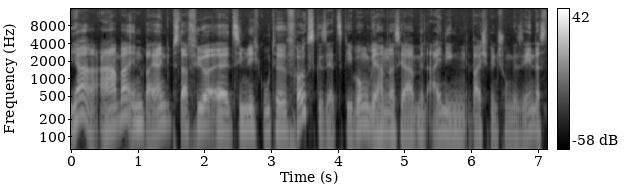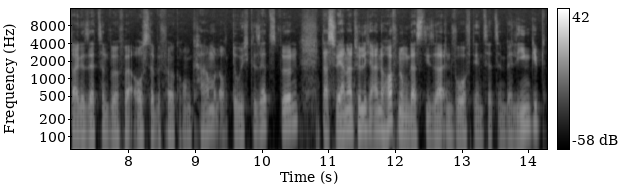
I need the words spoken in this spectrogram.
Ja, aber in Bayern gibt es dafür äh, ziemlich gute Volksgesetzgebung. Wir haben das ja mit einigen Beispielen schon gesehen, dass da Gesetzentwürfe aus der Bevölkerung kamen und auch durchgesetzt würden. Das wäre natürlich eine Hoffnung, dass dieser Entwurf, den es jetzt in Berlin gibt,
